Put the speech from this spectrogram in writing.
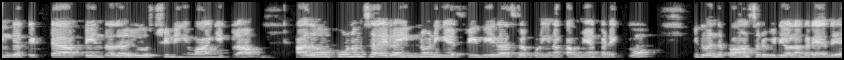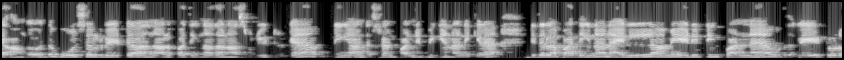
எங்க கிட்ட அப்படின்றத யோசிச்சு நீங்க வாங்கிக்கலாம். அதுவும் பூனம் சாரில இன்னும் நீங்க வீராஸ்ல போனீங்கன்னா கம்மியா கிடைக்கும். இது வந்து ஸ்பான்சர் வீடியோலாம் கிடையாது. அங்கே வந்து ஹோல்சேல் ரேட்டு அதனால பார்த்தீங்கன்னா தான் நான் சொல்லிட்டு இருக்கேன் நீங்கள் அண்டர்ஸ்டாண்ட் பண்ணிப்பீங்கன்னு நினைக்கிறேன். இதெல்லாம் பார்த்தீங்கன்னா நான் எல்லாமே எடிட்டிங் பண்ணேன். ரேட்டோட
